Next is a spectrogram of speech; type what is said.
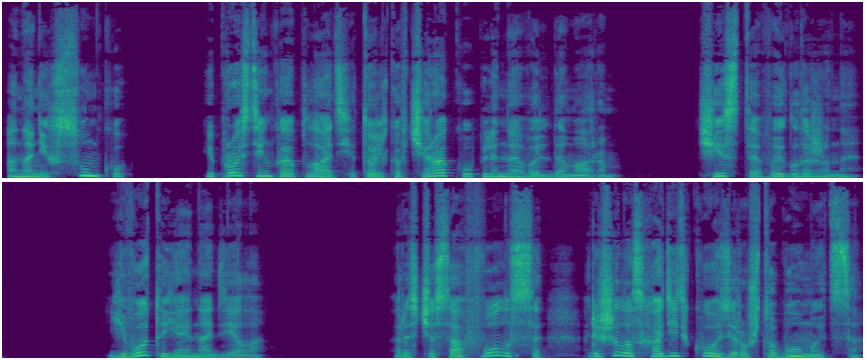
а на них сумку и простенькое платье, только вчера купленное Вальдемаром. Чистое, выглаженное. Его-то я и надела. Расчесав волосы, решила сходить к озеру, чтобы умыться.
